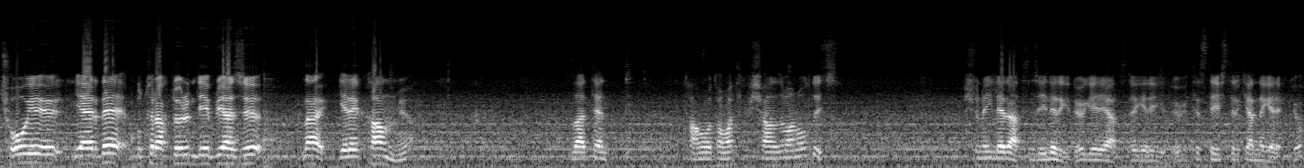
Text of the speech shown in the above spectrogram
Çoğu yerde bu traktörün debriyajına gerek kalmıyor. Zaten tam otomatik bir şanzıman olduğu için şunu ileri atınca ileri gidiyor, geriye atınca geri gidiyor. Vites değiştirirken de gerek yok.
